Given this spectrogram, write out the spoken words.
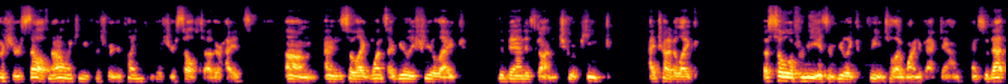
push yourself. Not only can you push what you're playing, you can push yourself to other heights. Um, and so like once I really feel like the band has gotten to a peak, I try to like a solo for me isn't really complete until I wind it back down. And so that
